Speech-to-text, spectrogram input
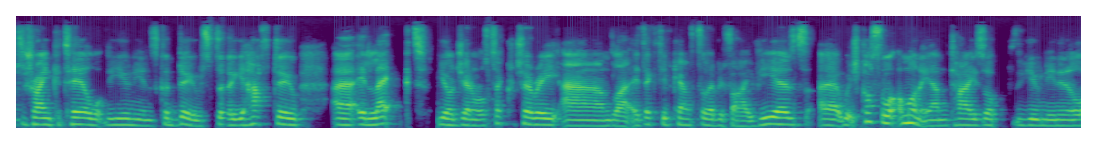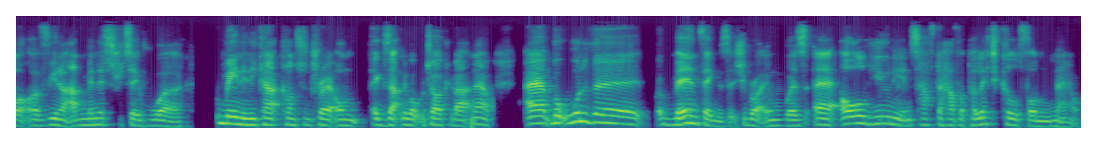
to try and curtail what the unions could do. So you have to uh, elect your general secretary and like executive council every five years, uh, which costs a lot of money and ties up the union in a lot of you know administrative work meaning he can't concentrate on exactly what we're talking about now. Uh, but one of the main things that she brought in was uh, all unions have to have a political fund now.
